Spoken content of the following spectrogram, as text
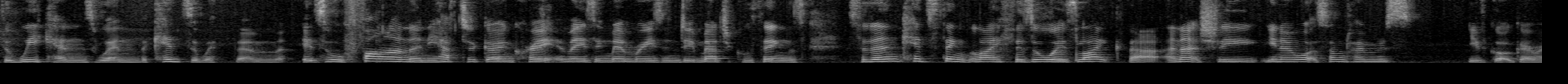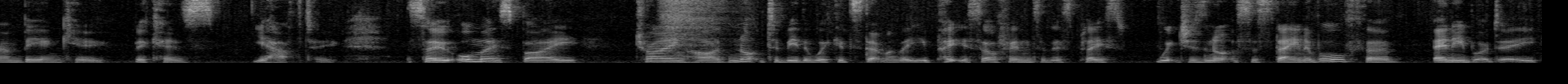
the weekends when the kids are with them, it's all fun and you have to go and create amazing memories and do magical things. So then kids think life is always like that. And actually, you know what? Sometimes you've got to go around B and Q because you have to. So almost by trying hard not to be the wicked stepmother, you put yourself into this place which is not sustainable for anybody.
